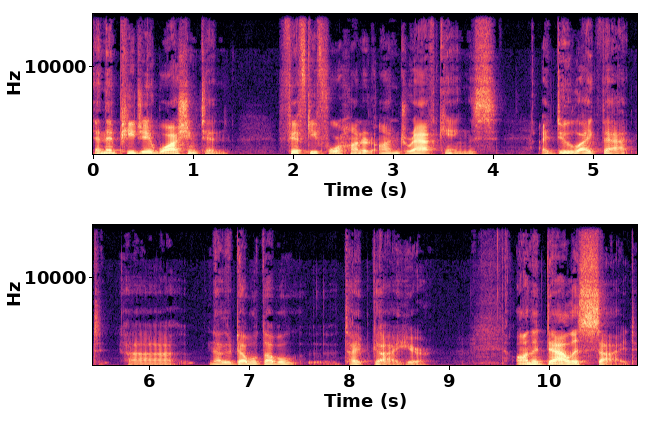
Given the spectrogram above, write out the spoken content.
and then PJ Washington, 5,400 on DraftKings. I do like that uh, another double double type guy here. On the Dallas side,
